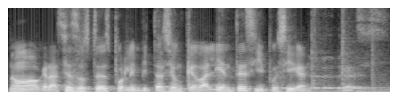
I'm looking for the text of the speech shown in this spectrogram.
No, gracias a ustedes por la invitación. Qué valientes y pues sigan. Gracias.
